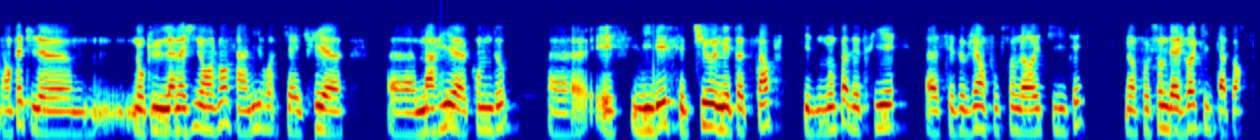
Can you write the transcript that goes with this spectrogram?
Et en fait, le, donc la magie du rangement, c'est un livre qui a écrit euh, Marie Kondo. Euh, et l'idée, c'est de suivre une méthode simple, qui est non pas de trier ces objets en fonction de leur utilité, mais en fonction de la joie qu'ils t'apportent.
